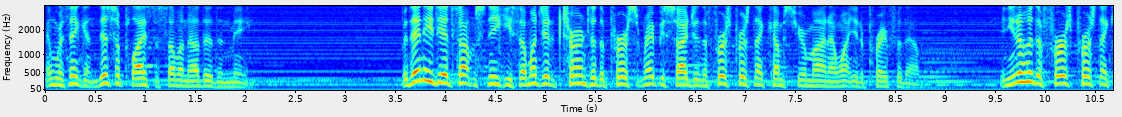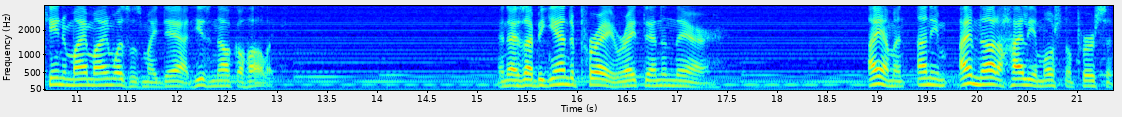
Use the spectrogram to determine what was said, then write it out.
and we're thinking, this applies to someone other than me. But then he did something sneaky. So I want you to turn to the person right beside you, and the first person that comes to your mind, I want you to pray for them. And you know who the first person that came to my mind was? Was my dad. He's an alcoholic. And as I began to pray right then and there, I am an unem- I'm not a highly emotional person.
